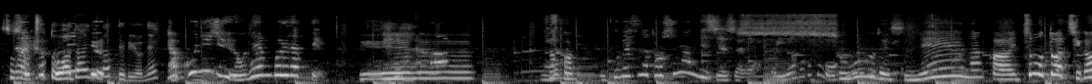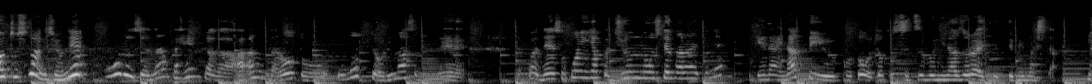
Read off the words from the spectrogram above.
そうそう、ちょっと話題になってるよね。124年ぶりだってよ。へーなんか、特別な年なんですよ、それ。いろんなことが起こる。そうですね。なんか、いつもとは違う年なんですよね。そうですよ。なんか変化があるんだろうと思っておりますので、やっぱね、そこにやっぱ順応していかないとね、いけないなっていうことをちょっと節分になぞらえて言ってみました。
